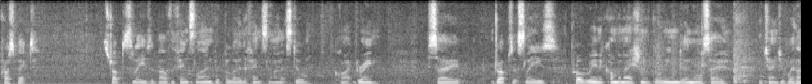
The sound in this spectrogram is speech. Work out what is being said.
prospect. It's dropped its leaves above the fence line, but below the fence line it's still quite green. So drops its leaves, probably in a combination of the wind and also the change of weather.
